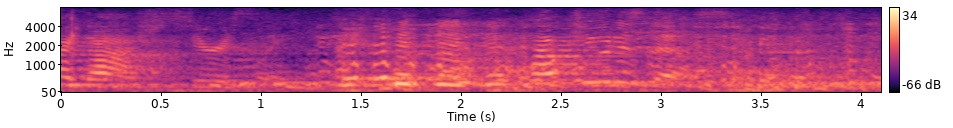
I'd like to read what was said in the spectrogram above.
my gosh, seriously. How cute is this?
